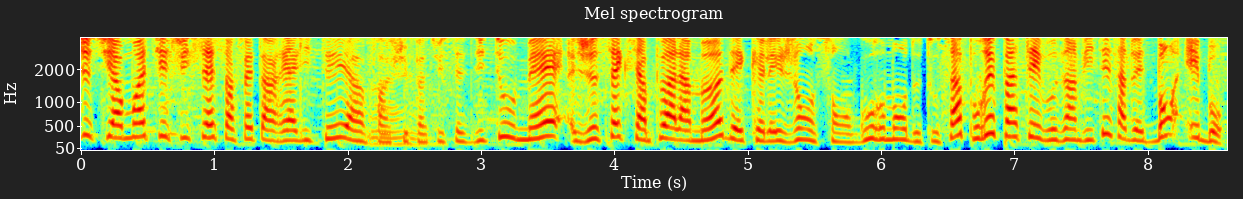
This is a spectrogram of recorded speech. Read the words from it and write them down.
je suis à moitié suissesse en fait en réalité. Enfin, je suis pas suissesse du tout, mais je sais que c'est un peu à la mode et que les gens sont gourmands de tout ça. Pour épater vos invités, ça doit être bon et beau.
